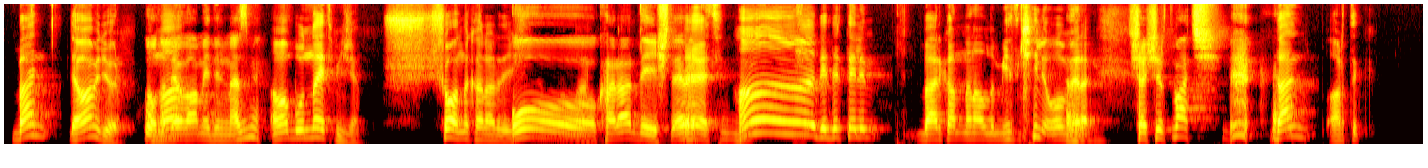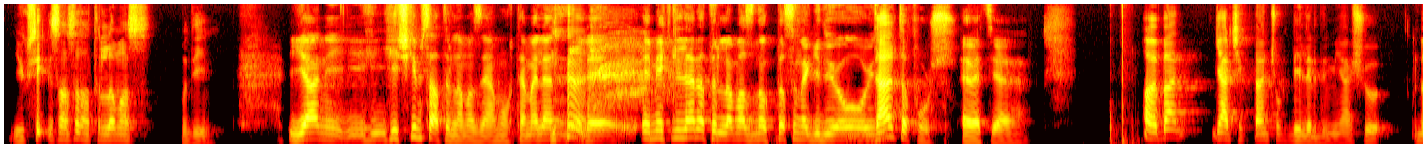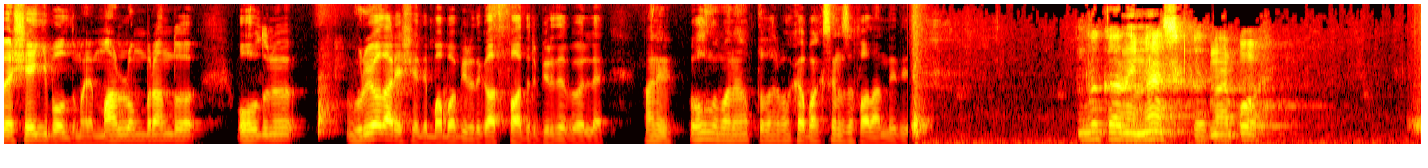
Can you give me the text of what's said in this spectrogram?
Ben devam ediyorum. Ona ama, devam edilmez mi? ama bunda etmeyeceğim. Şu anda karar değişti. Oo karar değişti evet. Evet. Ha dedirtelim Berkan'dan aldığım yetkiyle o merak. Şaşırtmaç. ben artık yüksek lisansını hatırlamaz mı diyeyim. Yani hi- hiç kimse hatırlamaz yani muhtemelen böyle emekliler hatırlamaz noktasına gidiyor o oyun. Delta Force. Evet ya. Abi ben gerçekten çok delirdim ya şu böyle şey gibi oldum hani Marlon Brando olduğunu vuruyorlar ya şeyde baba bir de Godfather bir de böyle. Hani oğluma ne yaptılar baka baksanıza falan dedi. Look how they massacred my boy.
